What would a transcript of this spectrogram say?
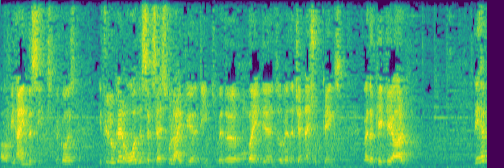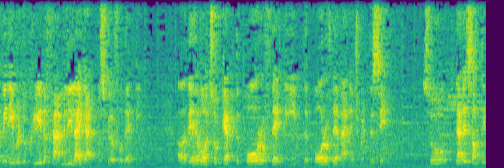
uh, behind the scenes because if you look at all the successful IPL teams, whether Mumbai Indians or whether Chennai Super Kings, whether KKR, they have been able to create a family-like atmosphere for their team. Uh, they have also kept the core of their team, the core of their management the same. So that is something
